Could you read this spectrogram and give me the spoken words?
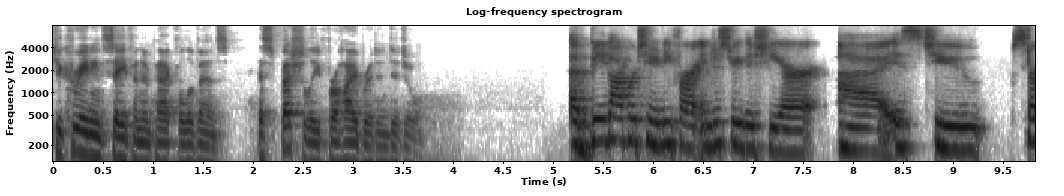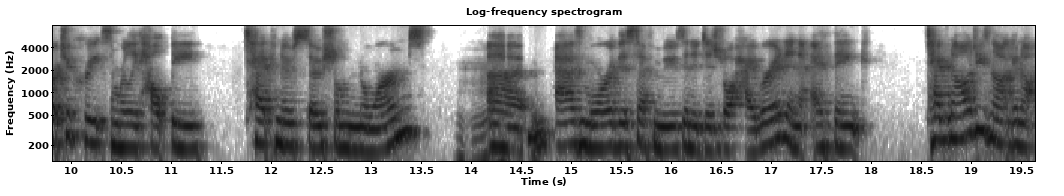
to creating safe and impactful events, especially for hybrid and digital. A big opportunity for our industry this year uh, is to start to create some really healthy techno social norms mm-hmm. um, as more of this stuff moves into digital hybrid. And I think technology is not going to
